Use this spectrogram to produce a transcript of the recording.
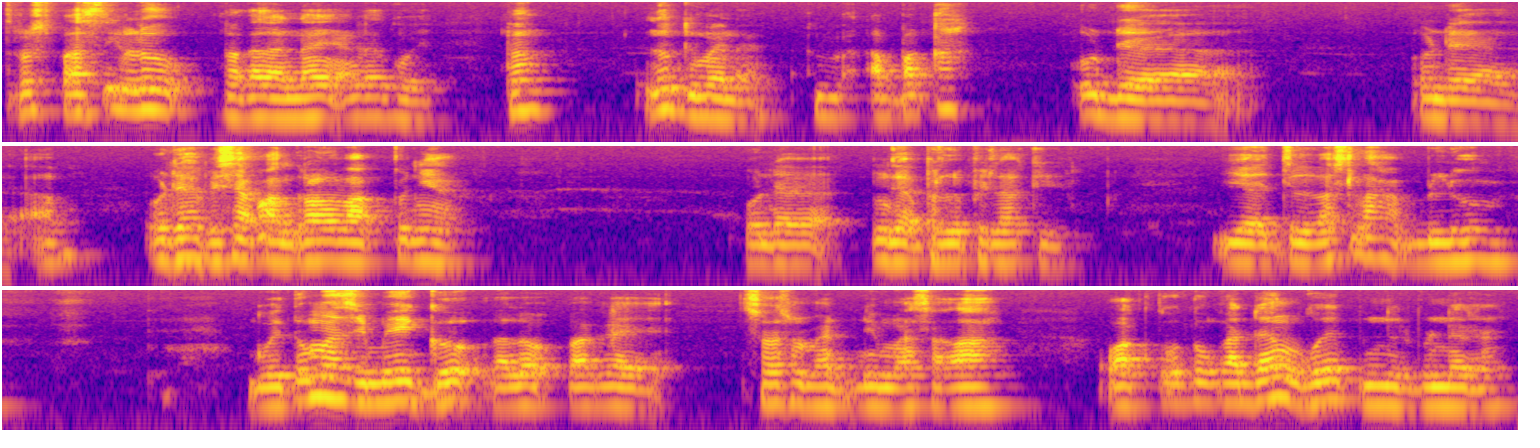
Terus pasti lu bakalan nanya ke gue bang lu gimana? Apakah udah udah apa? Udah bisa kontrol waktunya? Udah nggak berlebih lagi? Ya jelas lah belum. Gue itu masih bego kalau pakai sosmed di masalah waktu tuh kadang gue bener-bener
